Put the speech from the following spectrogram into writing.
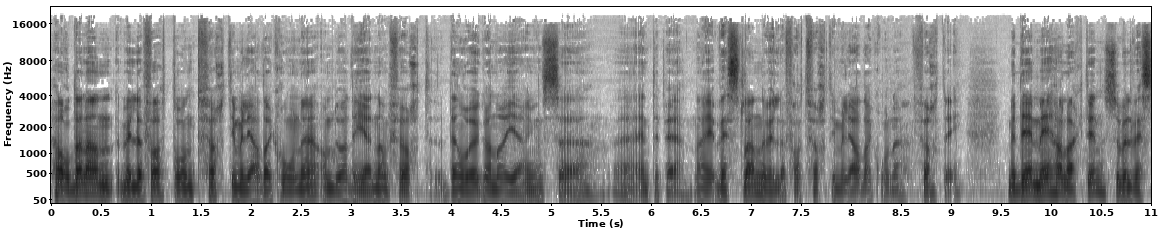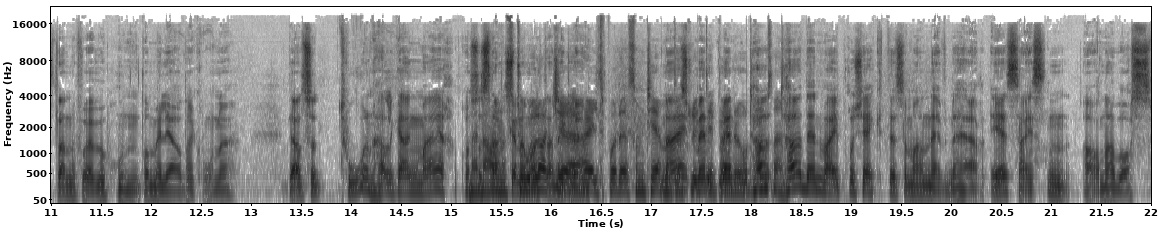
Hordaland ville fått rundt 40 milliarder kroner om du hadde gjennomført den rød-grønne regjeringens eh, NTP. Nei, Vestlandet ville fått 40 milliarder kroner. 40. Med det vi har lagt inn, så vil Vestlandet få over 100 milliarder kroner. Det er altså to og en halv gang mer. men han stoler ikke helt på det som kommer Nei, til slutt men, i perioden? Men ta, ta den veiprosjektet som han nevner her, E16 Arna-Voss.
